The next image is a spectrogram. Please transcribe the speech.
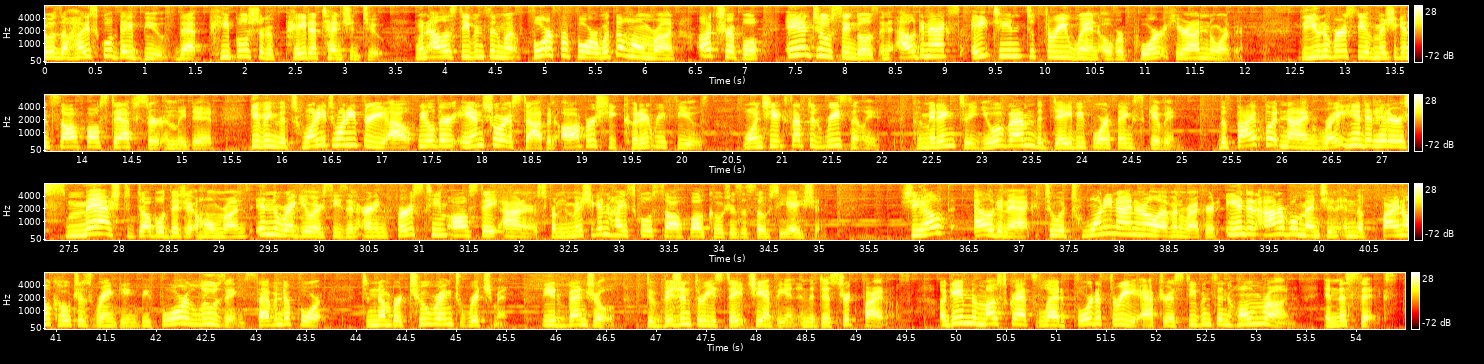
It was a high school debut that people should have paid attention to when Ella Stephenson went 4 for 4 with a home run, a triple, and two singles in Algonac's 18 3 win over Port Huron Northern. The University of Michigan softball staff certainly did, giving the 2023 outfielder and shortstop an offer she couldn't refuse, one she accepted recently, committing to U of M the day before Thanksgiving. The 5'9 right handed hitter smashed double digit home runs in the regular season, earning first team All State honors from the Michigan High School Softball Coaches Association. She helped Algonac to a 29 11 record and an honorable mention in the final coaches ranking before losing 7 4 to number 2 ranked Richmond, the eventual Division III state champion in the district finals. A game the Muskrats led 4 3 after a Stephenson home run in the 6th.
